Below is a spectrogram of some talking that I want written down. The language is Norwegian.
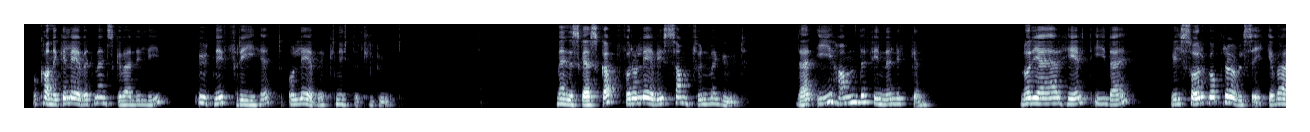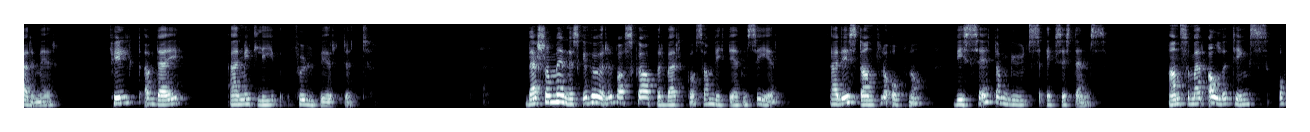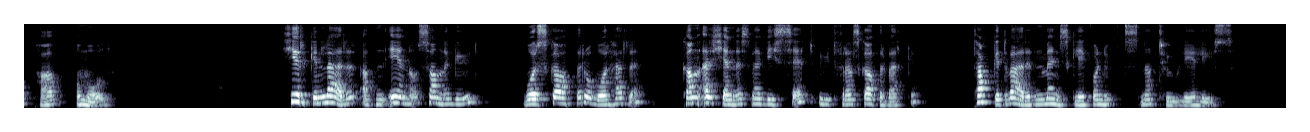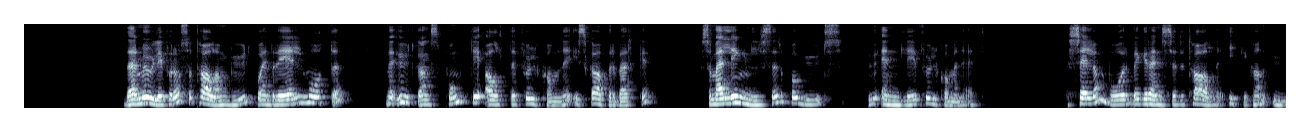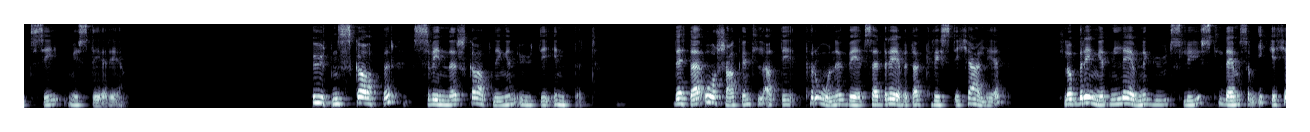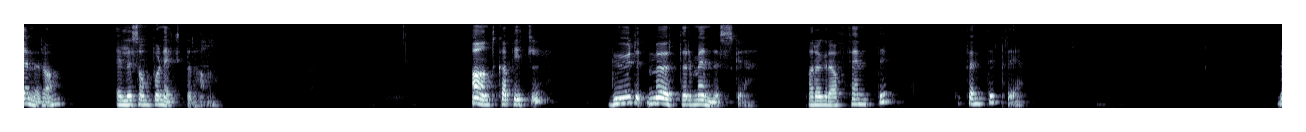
og kan ikke leve et menneskeverdig liv uten i frihet å leve knyttet til Gud. Mennesket er skapt for å leve i samfunn med Gud. Det er i ham det finner lykken. Når jeg er helt i deg, vil sorg og prøvelse ikke være mer. Fylt av deg er mitt liv fullbyrdet. Dersom mennesket hører hva skaperverket og samvittigheten sier, er det i stand til å oppnå visshet om Guds eksistens, Han som er alle tings opphav og mål. Kirken lærer at den ene og sanne Gud vår Skaper og vår Herre, kan erkjennes med visshet ut fra skaperverket, takket være den menneskelige fornufts naturlige lys. Det er mulig for oss å tale om Gud på en reell måte med utgangspunkt i alt det fullkomne i skaperverket, som er lignelser på Guds uendelige fullkommenhet selv om vår begrensede tale ikke kan utsi mysteriet. Uten skaper svinner skapningen ut i intet. Dette er årsaken til at de troende vet seg drevet av Kristi kjærlighet til å bringe den levende Guds lys til dem som ikke kjenner ham, eller som fornekter ham. Annet kapittel Gud møter mennesket. Paragraf 50 53.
